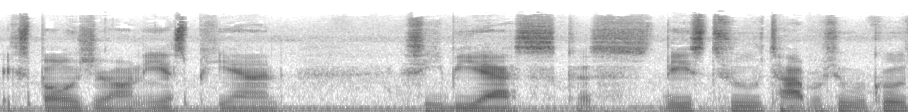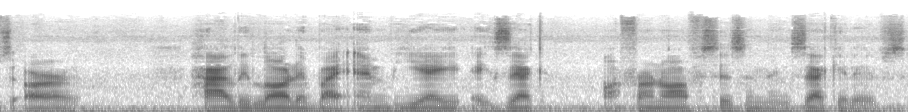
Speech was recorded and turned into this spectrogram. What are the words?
exposure on ESPN, CBS, because these two top two recruits are highly lauded by NBA exec front offices and executives.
